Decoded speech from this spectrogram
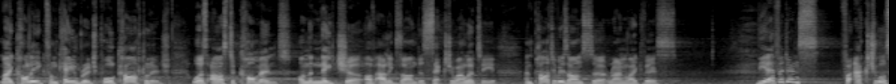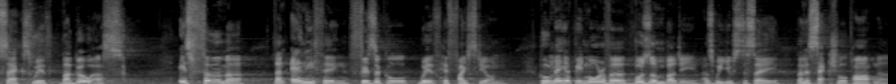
My colleague from Cambridge, Paul Cartledge, was asked to comment on the nature of Alexander's sexuality, and part of his answer ran like this. The evidence for actual sex with Bagoas is firmer than anything physical with Hephaestion, who may have been more of a bosom buddy, as we used to say, than a sexual partner.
